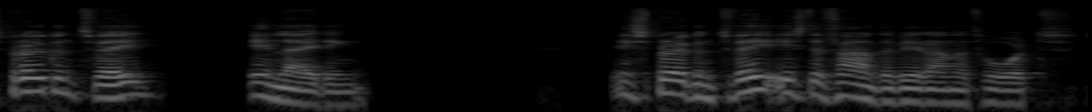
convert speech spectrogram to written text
Spreuken 2, inleiding. In Spreuken 2 is de vader weer aan het woord.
